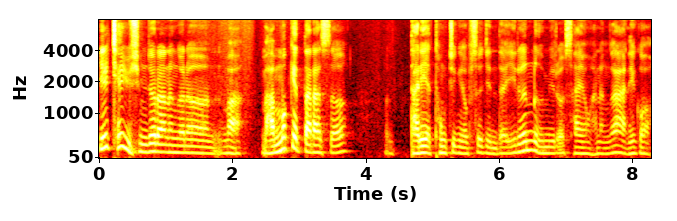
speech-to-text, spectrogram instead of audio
일체 유심조라는 거는 막 마음먹기에 따라서 다리에 통증이 없어진다 이런 의미로 사용하는 거 아니고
